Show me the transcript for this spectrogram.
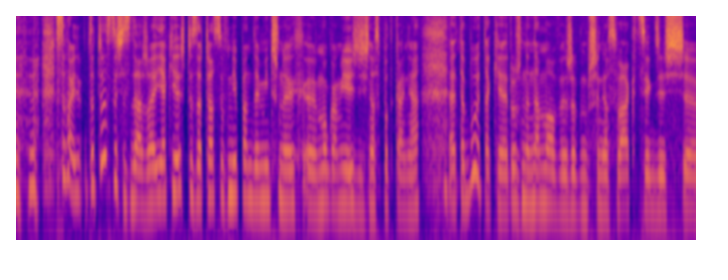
Słuchaj, to często się zdarza, jak jeszcze za czasów niepandemicznych e, mogłam jeździć na spotkania, e, to były takie różne namowy, żebym przeniosła akcję gdzieś e,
